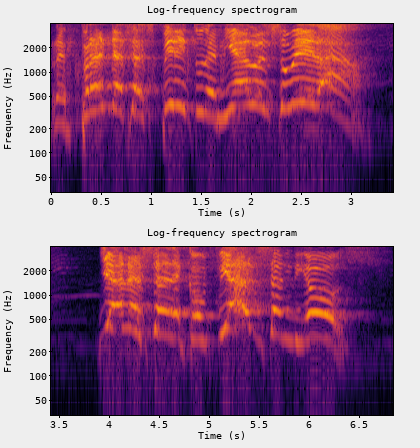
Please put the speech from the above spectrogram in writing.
Reprende ese espíritu de miedo en su vida. Llénese de confianza en Dios.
